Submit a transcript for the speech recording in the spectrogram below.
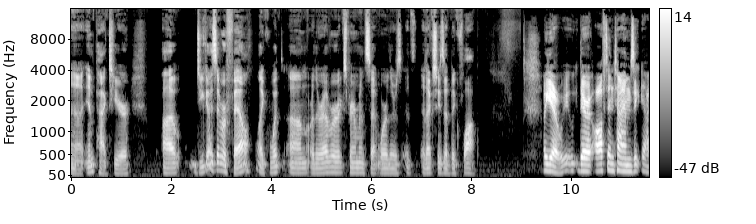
uh, impact here. Uh, do you guys ever fail? Like, what um, are there ever experiments that where there's it actually is a big flop? Oh yeah, there are oftentimes uh,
